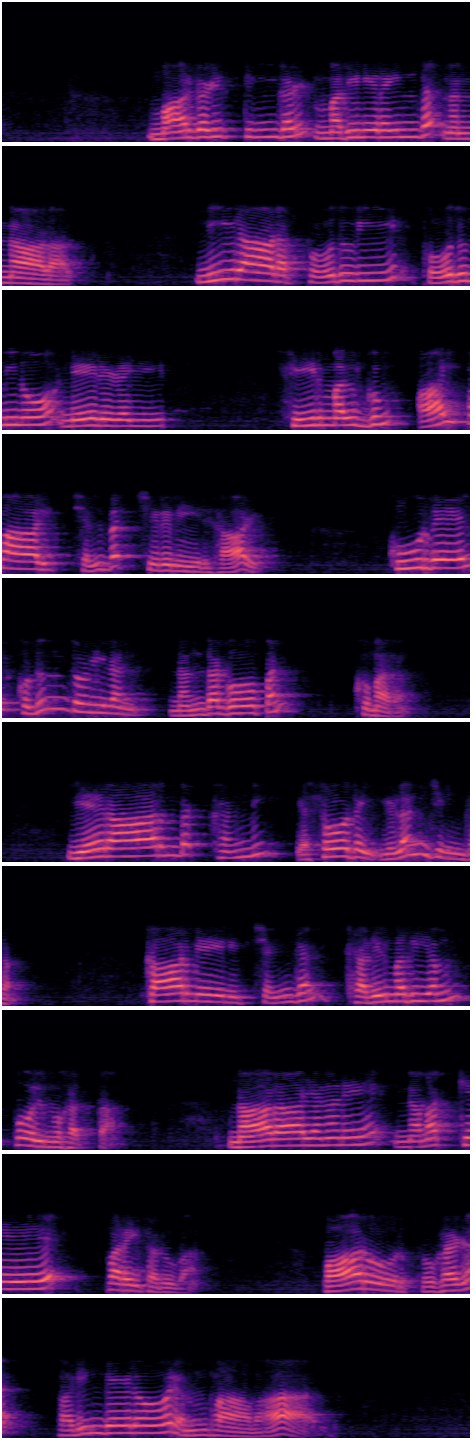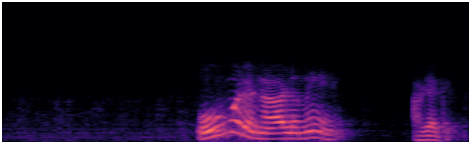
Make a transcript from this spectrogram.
மார்கழி திங்கள் மதி நிறைந்த நன்னாளால் நீராடப் போதுவீர் போதுமினோ நேரிழையீர். சீர்மல்கும் ஆய்பாடி செல்வச் சிறுமீர்கள் கூர்வேல் கொடுந்தொழிலன் நந்தகோபன் குமரன். ஏறார்ந்த கண்ணி யசோதை இளஞ்சிங்கம். கார்மேனி செங்கன் கதிர்மதியம் போல் முகத்தான் நாராயணனே நமக்கே பறை தருவான். பாரோர் புகழ படிந்தேலோர் எம்பாவார். ஒவ்வொரு நாளுமே அழகு.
